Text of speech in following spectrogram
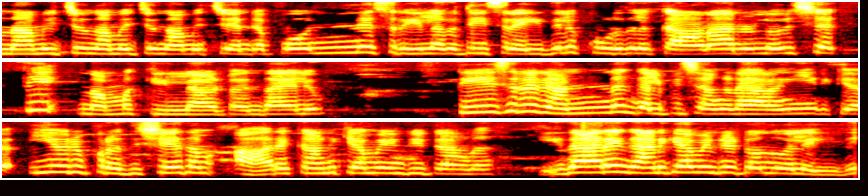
നമിച്ചു നമിച്ചു നമിച്ചു. എന്റെ പൊന്നെ ശ്രീലത ടീച്ചറെ ഇതിൽ കൂടുതൽ കാണാനുള്ള ഒരു ശക്തി നമുക്കില്ല കേട്ടോ. എന്തായാലും ടീച്ചറെ രണ്ടും കൽപ്പിച്ച് അങ്ങോട്ട് ഇറങ്ങിയിരിക്കുക. ഈ ഒരു പ്രതിഷേധം ആരെ കാണിക്കാൻ വേണ്ടിയിട്ടാണ്? ഇതാരെയും കാണിക്കാൻ വേണ്ടിയിട്ടൊന്നുമല്ല ഇത്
